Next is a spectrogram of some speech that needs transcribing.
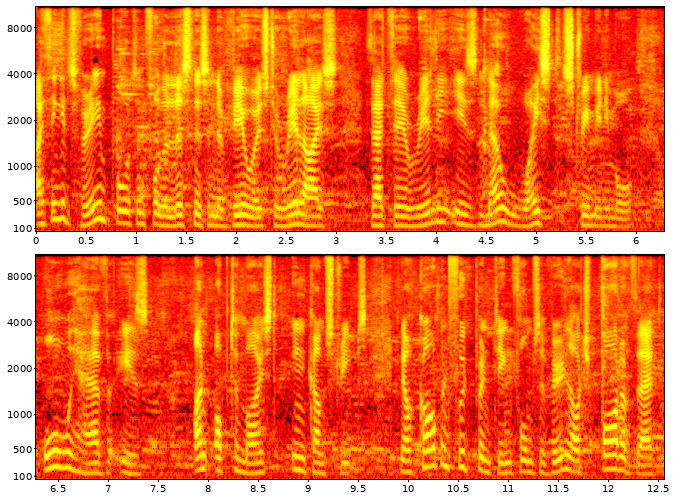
I think it's very important for the listeners and the viewers to realize that there really is no waste stream anymore. All we have is unoptimized income streams. Now, carbon footprinting forms a very large part of that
